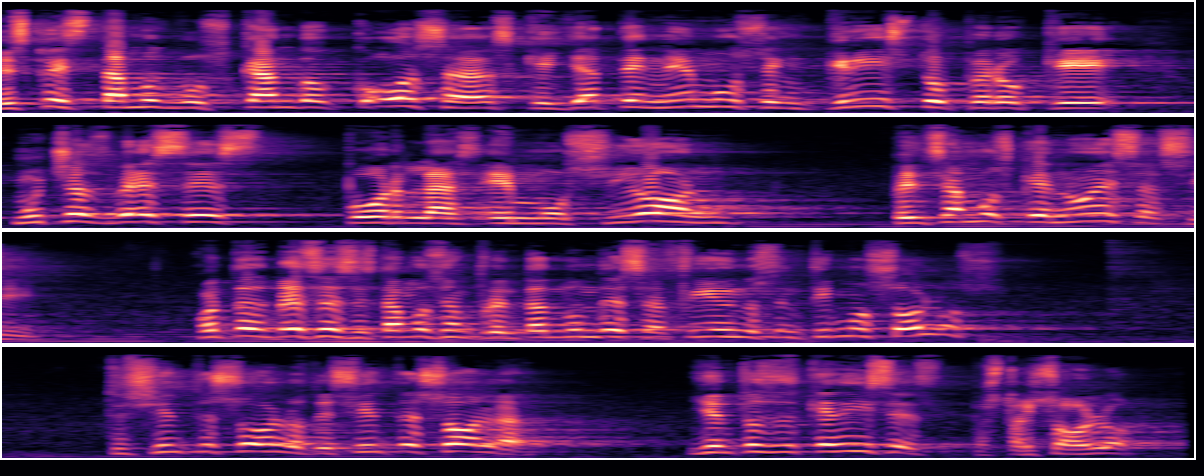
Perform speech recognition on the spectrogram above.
Es que estamos buscando cosas que ya tenemos en Cristo, pero que muchas veces por la emoción pensamos que no es así. ¿Cuántas veces estamos enfrentando un desafío y nos sentimos solos? Te sientes solo, te sientes sola. Y entonces, ¿qué dices? Pues estoy solo.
